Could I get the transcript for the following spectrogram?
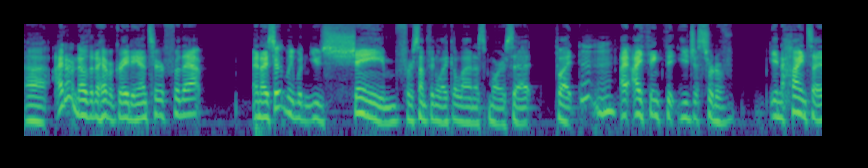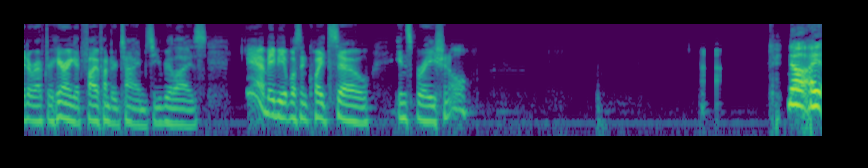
Uh, I don't know that I have a great answer for that, and I certainly wouldn't use shame for something like Alanis Morissette. But I, I think that you just sort of, in hindsight, or after hearing it 500 times, you realize, yeah, maybe it wasn't quite so inspirational. No, I,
